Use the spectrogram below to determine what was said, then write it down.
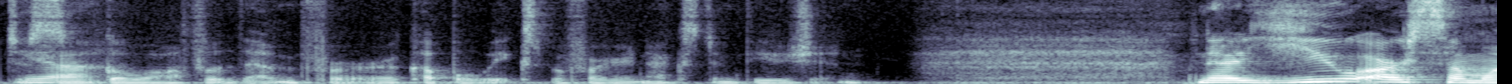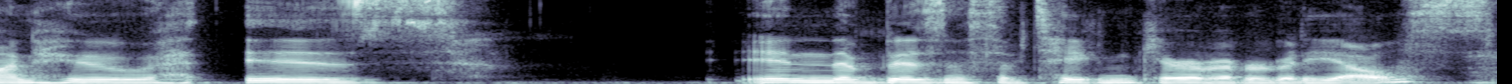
just Yeah. go off of them for a couple weeks before your next infusion. Now, you are someone who is in the business of taking care of everybody else.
